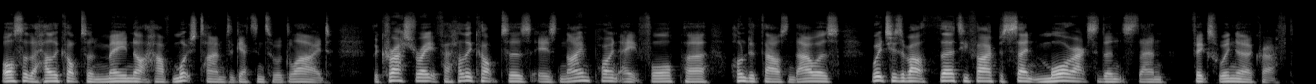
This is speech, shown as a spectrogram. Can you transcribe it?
Also, the helicopter may not have much time to get into a glide. The crash rate for helicopters is 9.84 per 100,000 hours, which is about 35% more accidents than fixed wing aircraft.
